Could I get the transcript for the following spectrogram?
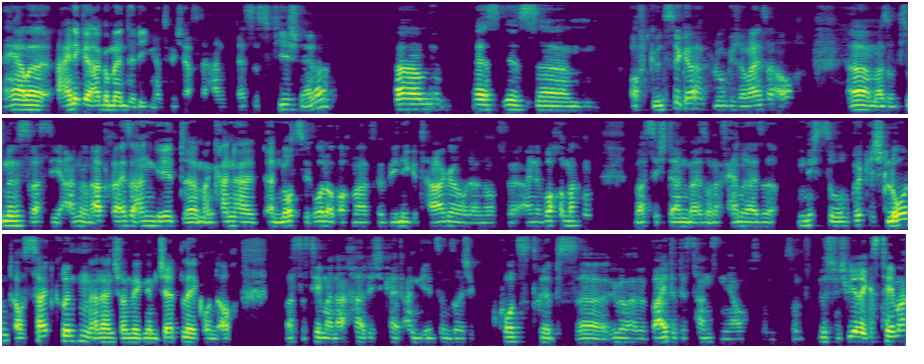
Naja, aber einige Argumente liegen natürlich auf der Hand. Es ist viel schneller. Ähm, es ist ähm, oft günstiger, logischerweise auch. Ähm, also zumindest was die An- und Abreise angeht. Äh, man kann halt einen Nordseeurlaub auch mal für wenige Tage oder noch für eine Woche machen, was sich dann bei so einer Fernreise nicht so wirklich lohnt, aus Zeitgründen, allein schon wegen dem Jetlag und auch was das Thema Nachhaltigkeit angeht, sind solche Kurztrips äh, über weite Distanzen ja auch so, so ein bisschen schwieriges Thema.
